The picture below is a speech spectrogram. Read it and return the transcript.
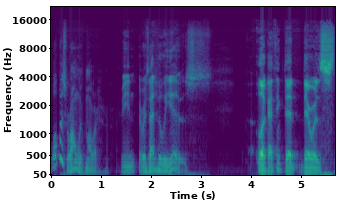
What was wrong with Mueller? I mean, or is that who he is? Look, I think that there was.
